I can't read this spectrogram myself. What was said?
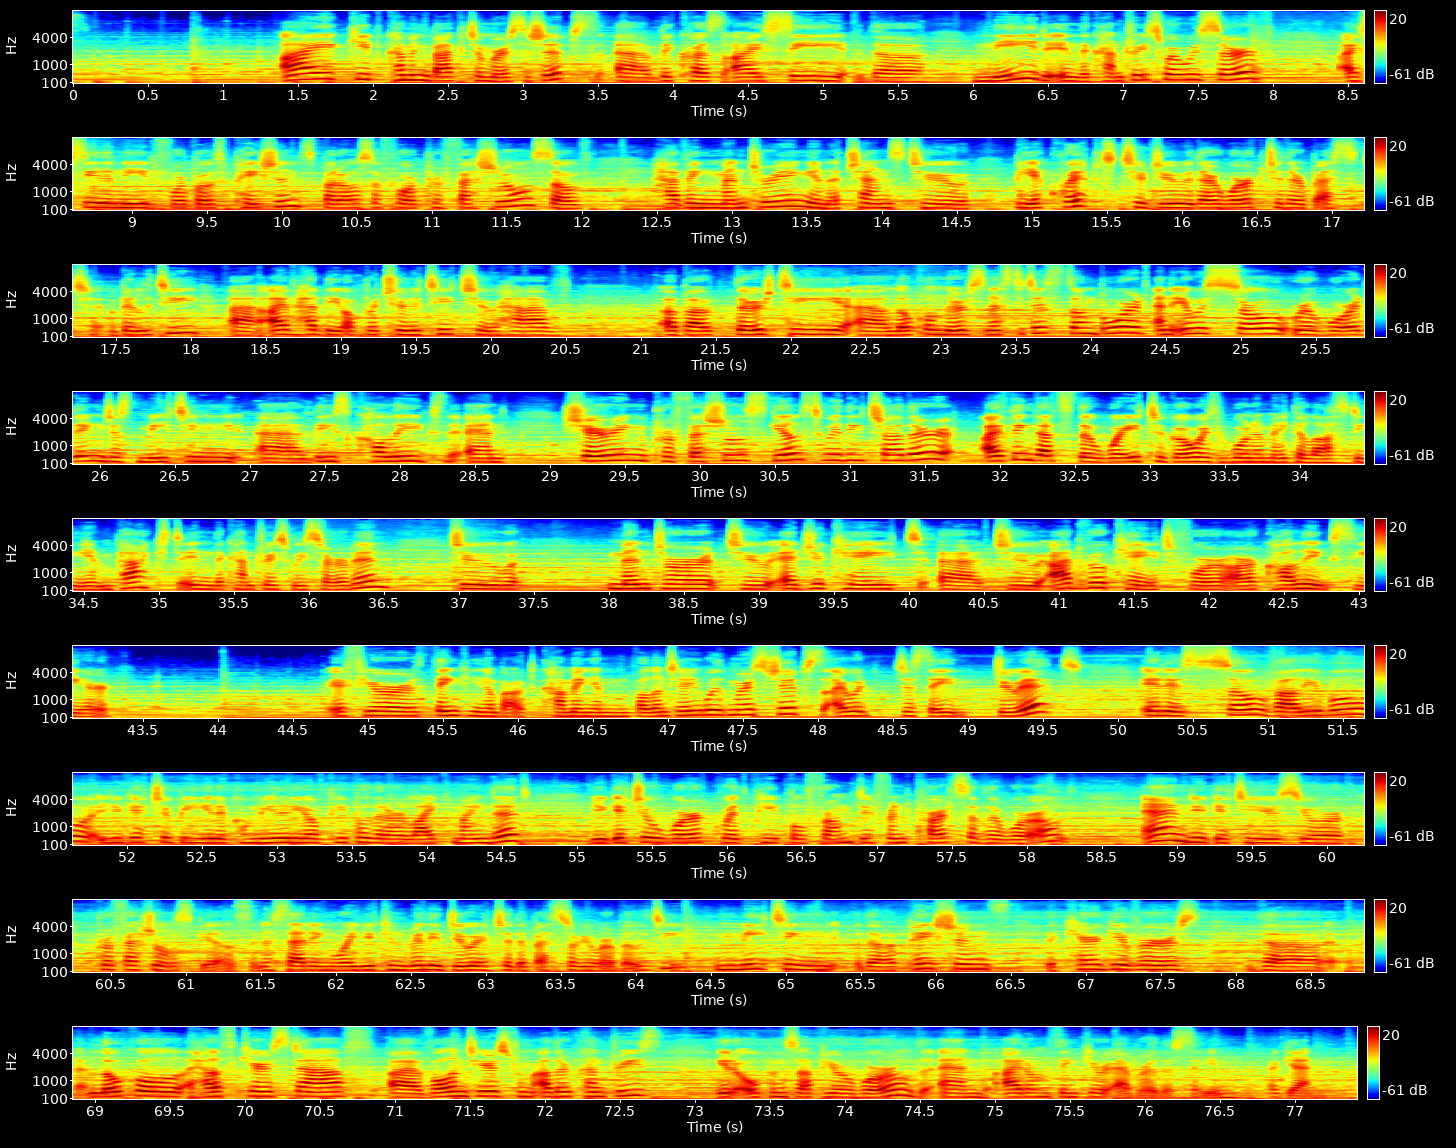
I keep coming back to Mercy Ships uh, because I see the need in the countries where we serve. I see the need for both patients but also for professionals of having mentoring and a chance to be equipped to do their work to their best ability. Uh, I've had the opportunity to have about 30 uh, local nurse anesthetists on board and it was so rewarding just meeting uh, these colleagues and sharing professional skills with each other. I think that's the way to go if we want to make a lasting impact in the countries we serve in, to mentor, to educate, uh, to advocate for our colleagues here. If you're thinking about coming and volunteering with Mercy Ships, I would just say do it. It is so valuable. You get to be in a community of people that are like-minded. You get to work with people from different parts of the world and you get to use your professional skills in a setting where you can really do it to the best of your ability. Meeting the patients, the caregivers, the local healthcare staff, uh, volunteers from other countries, it opens up your world and I don't think you're ever the same again.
